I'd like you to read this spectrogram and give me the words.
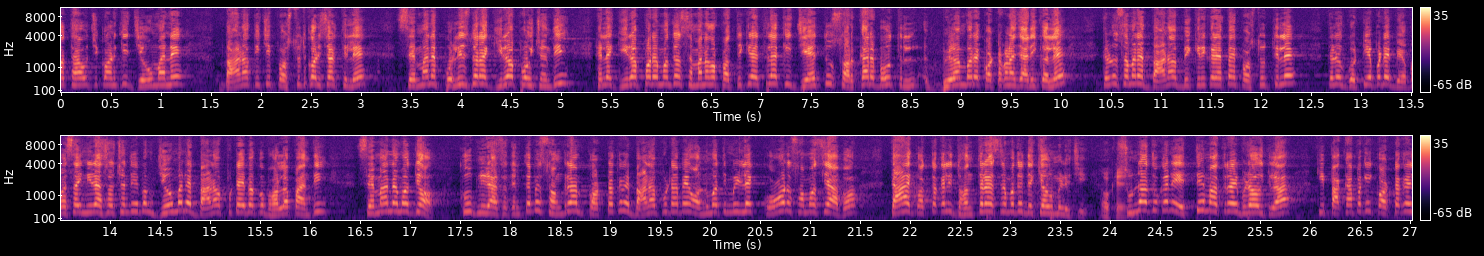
କଥା ହେଉଛି କ'ଣ କି ଯେଉଁମାନେ ବାଣ କିଛି ପ୍ରସ୍ତୁତ କରିସାରିଥିଲେ ସେମାନେ ପୋଲିସ ଦ୍ୱାରା ଗିରଫ ହୋଇଛନ୍ତି ହେଲେ ଗିରଫ ପରେ ମଧ୍ୟ ସେମାନଙ୍କ ପ୍ରତିକ୍ରିୟା ଥିଲା କି ଯେହେତୁ ସରକାର ବହୁତ ବିଳମ୍ବରେ କଟକଣା ଜାରି କଲେ ତେଣୁ ସେମାନେ ବାଣ ବିକ୍ରି କରିବା ପାଇଁ ପ୍ରସ୍ତୁତ ଥିଲେ ତେଣୁ ଗୋଟିଏ ପଟେ ବ୍ୟବସାୟୀ ନିରାଶ ଅଛନ୍ତି ଏବଂ ଯେଉଁମାନେ ବାଣ ଫୁଟାଇବାକୁ ଭଲ ପାଆନ୍ତି ସେମାନେ ମଧ୍ୟ খুব নিরাশ হচ্ছেন তবে সংগ্রাম কটকরে বাণ ফুটা অনুমতি মিললে কোণ সমস্যা হব তা গতকালি ধনতেরাসে মধ্যে দেখিବାକୁ ମିଳିଛି ସୁନା ଦୋକାନ ଏତେ ମାତ୍ରାରେ ଭିଡ଼ ହୋଇଥିଲା କି ପାଖାପାଖି କଟକରେ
